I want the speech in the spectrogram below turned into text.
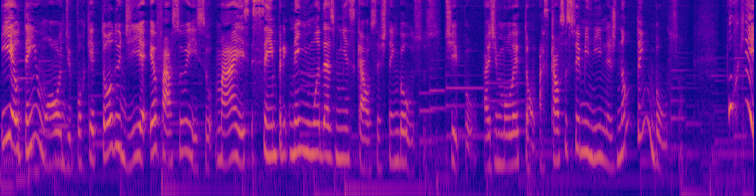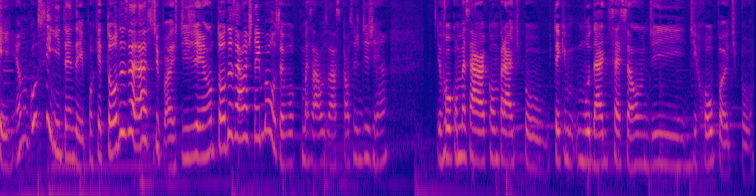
E eu tenho um ódio porque todo dia eu faço isso, mas sempre nenhuma das minhas calças tem bolsos. Tipo, as de moletom. As calças femininas não tem bolso. Por quê? Eu não consigo entender. Porque todas as, tipo, as de Jean, todas elas têm bolsa. Eu vou começar a usar as calças de Jean. Eu vou começar a comprar, tipo, ter que mudar de seção de, de roupa, tipo.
